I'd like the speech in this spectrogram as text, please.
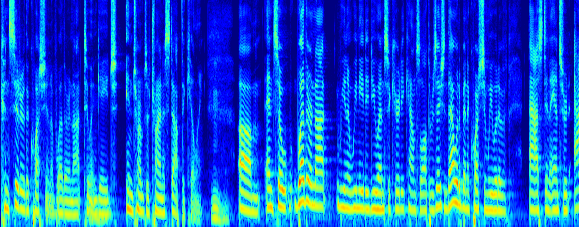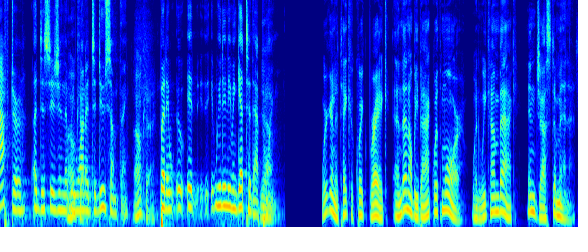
consider the question of whether or not to engage in terms of trying to stop the killing. Mm-hmm. Um, and so, whether or not you know we needed UN Security Council authorization, that would have been a question we would have asked and answered after a decision that we wanted to do something. Okay. But it, it, it we didn't even get to that Yeah. point. We're going to take a quick break, and then I'll be back with more when we come back in just a minute.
